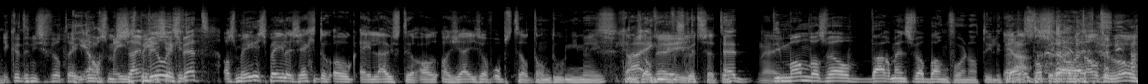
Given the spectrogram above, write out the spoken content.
Je kunt er niet zoveel tegen doen. als Zijn medespeler wil zeg is je- wet. Als medespeler zeg je toch ook, hé luister, als, als jij jezelf opstelt, dan doe ik niet mee. Ik ga Nou, mezelf niet nee. de schut zetten. Eh, Nee. Die man was wel, waren mensen wel bang voor natuurlijk. ja, hè. dat snap ik wel. hun loon.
